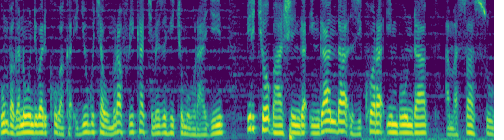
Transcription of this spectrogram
Bumvaga n'ubundi bari kubaka igihugu cyabo muri afurika kimeze nk'icyo mu burayi bityo bahashinga inganda zikora imbunda amasasu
